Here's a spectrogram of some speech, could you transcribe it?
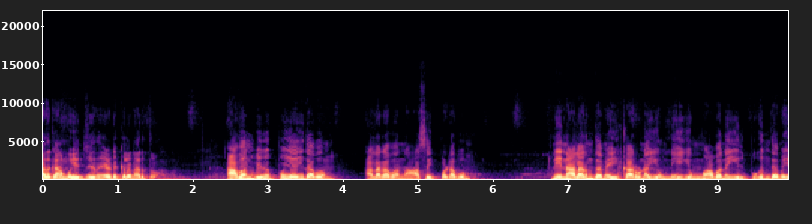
அதுக்கான முயற்சி எதுவும் எடுக்கலைன்னு அர்த்தம். அவன் விருப்பு எய்தவும். அலரவன் ஆசைப்படவும். நீ அலர்ந்தமை கருணையும் நீயும் அவனையில் புகுந்தமை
